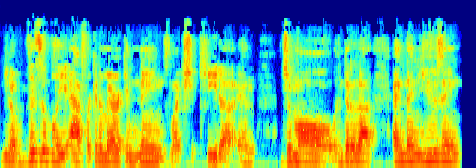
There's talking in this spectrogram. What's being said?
you know, visibly African American names like Shakita and Jamal and da da da, and then using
